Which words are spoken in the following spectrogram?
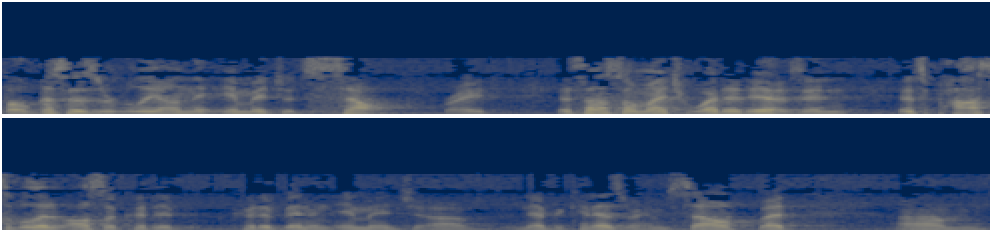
focus isn't really on the image itself, right? It's not so much what it is. And it's possible that it also could have, could have been an image of Nebuchadnezzar himself, but um,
